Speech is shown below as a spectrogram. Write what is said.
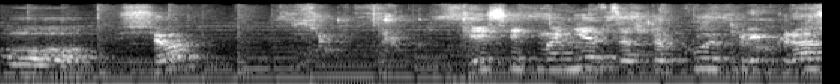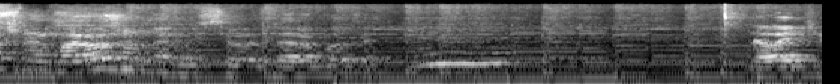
О, все? 10 монет за такую прекрасную мороженое мы сегодня заработали. Давайте.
